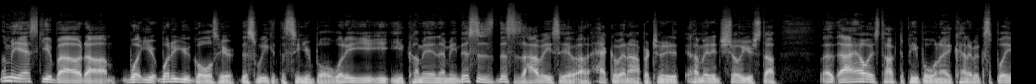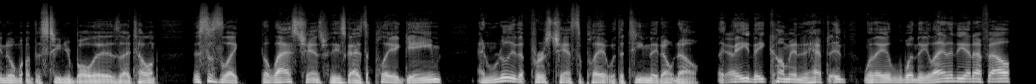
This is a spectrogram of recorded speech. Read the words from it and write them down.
let me ask you about um, what your what are your goals here this week at the Senior Bowl? What do you, you you come in? I mean, this is this is obviously a heck of an opportunity to come in and show your stuff. I I always talk to people when I kind of explain to them what the Senior Bowl is. I tell them this is like the last chance for these guys to play a game, and really the first chance to play it with a team they don't know. Like Yeah. they they come in and have to when they when they land in the NFL,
